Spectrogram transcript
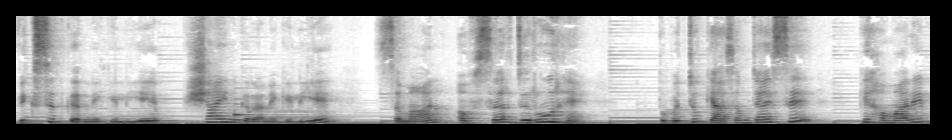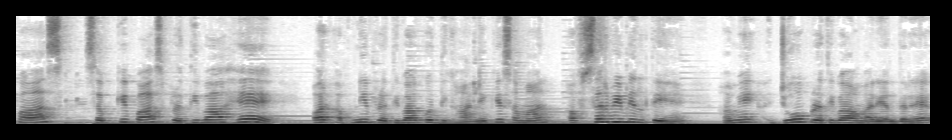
विकसित करने के लिए शाइन कराने के लिए समान अवसर ज़रूर हैं। तो बच्चों, क्या समझा इससे कि हमारे पास, सबके पास प्रतिभा है और अपनी प्रतिभा को दिखाने के समान अवसर भी मिलते हैं। हमें जो प्रतिभा हमारे अंदर है,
